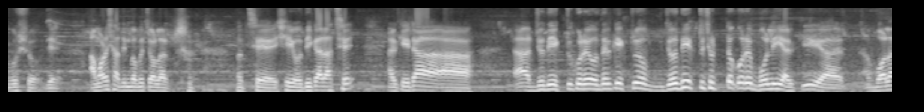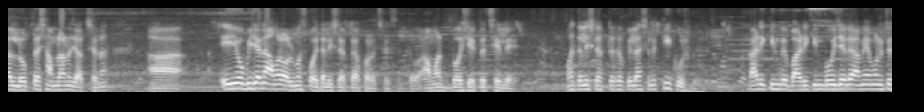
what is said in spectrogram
অবশ্য যে আমারও স্বাধীনভাবে চলার হচ্ছে সেই অধিকার আছে। আর কি এটা আর যদি একটু করে ওদেরকে একটু, যদি একটু ছোট্ট করে বলি আর কি বলার লোভটা সামলানো যাচ্ছে না। এই অভিযানে আমার অলমোস্ট পঁয়তাল্লিশ লাখ টাকা খরচ হয়েছে। তো আমার বয়সী একটা ছেলে, পঁয়তাল্লিশ লাখ টাকা পেলে আসলে কি করবে? গাড়ি কিনবে, বাড়ি কিনবে, ওই জায়গায় আমি এমন একটা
